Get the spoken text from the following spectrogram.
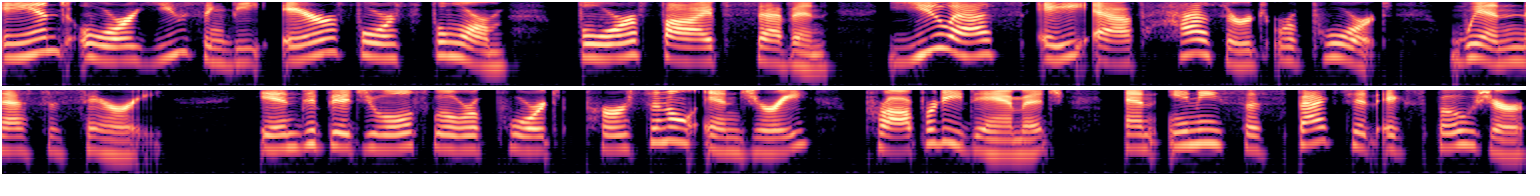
and or using the Air Force Form 457 USAF Hazard Report when necessary. Individuals will report personal injury, property damage, and any suspected exposure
